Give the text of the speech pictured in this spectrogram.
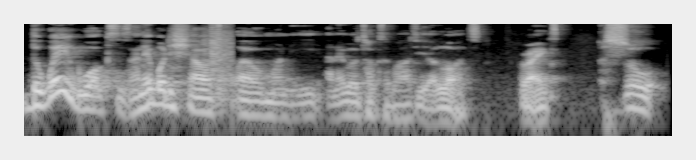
the way it works is, and everybody shouts oil money, and everybody talks about it a lot, right? So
